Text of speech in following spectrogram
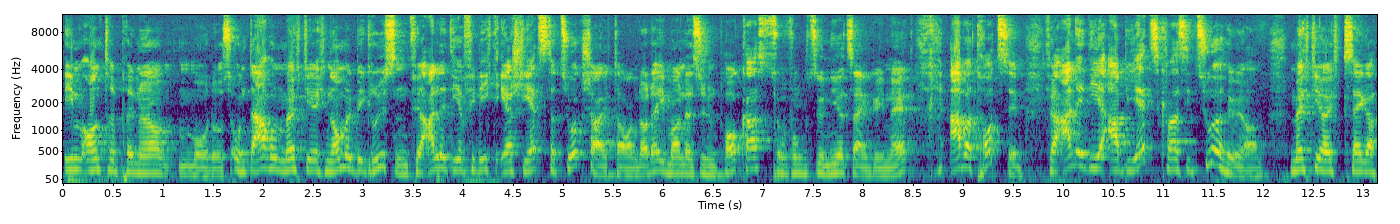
im Entrepreneur-Modus. Und darum möchte ich euch nochmal begrüßen. Für alle, die vielleicht erst jetzt dazugeschaltet haben, oder? Ich meine, das ist ein Podcast, so funktioniert es eigentlich nicht. Aber trotzdem, für alle, die ab jetzt quasi zuhören, möchte ich euch sagen,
